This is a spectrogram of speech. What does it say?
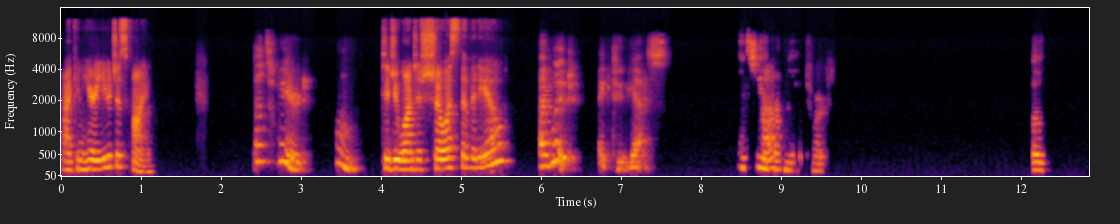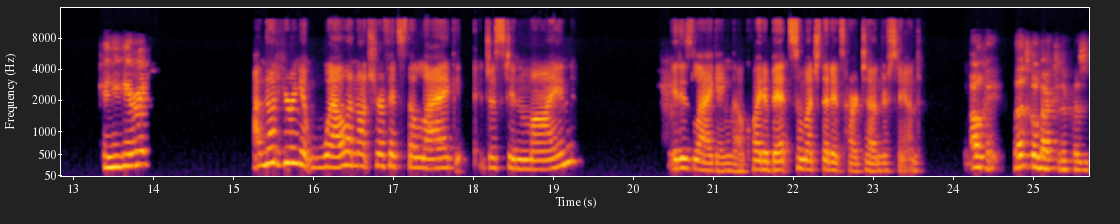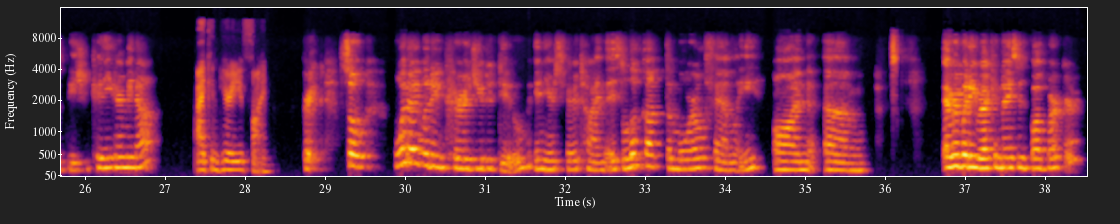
I can hear you just fine. That's weird. Hmm. Did you want to show us the video? I would like to, yes. Let's see if oh. it works. Oh. Can you hear it? I'm not hearing it well. I'm not sure if it's the lag just in mine. It is lagging though, quite a bit, so much that it's hard to understand. Okay, let's go back to the presentation. Can you hear me now? I can hear you fine. Great. So what I would encourage you to do in your spare time is look up the Morrill family on, um, everybody recognizes Bob Barker?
